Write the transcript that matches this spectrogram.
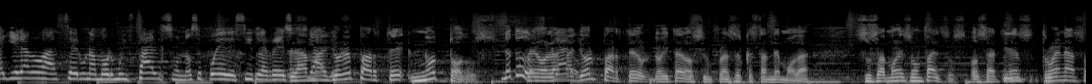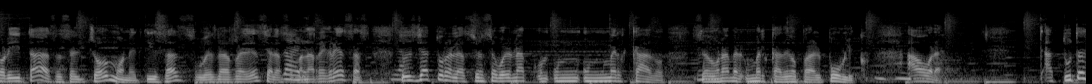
ha llegado a ser un amor muy falso, no se puede decir las redes La sociales. mayor parte, no todos, No todos, pero la mayor parte de ahorita de los influencers que están de moda, sus amores son falsos. O sea, tienes, truenas ahorita, haces el show, monetizas, subes las redes y a la Claro. semana regresas. Entonces ya tu relación se vuelve una- un, un- mercado, se vuelve una mer- un mercadeo para el público. Ahora, a tú te,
